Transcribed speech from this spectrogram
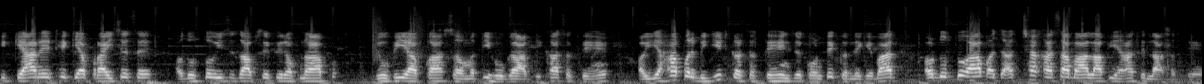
कि क्या रेट है, क्या प्राइसेस है। और दोस्तों, इस हिसाब से फिर अपना आप, जो भी आपका सहमति होगा, आप दिखा सकते हैं। और यहाँ पर विज़िट कर सकते हैं इनसे कॉन्टेक्ट करने के बाद। और दोस्तों, आप अच्छा खासा माल आप यहाँ से ला सकते हैं।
